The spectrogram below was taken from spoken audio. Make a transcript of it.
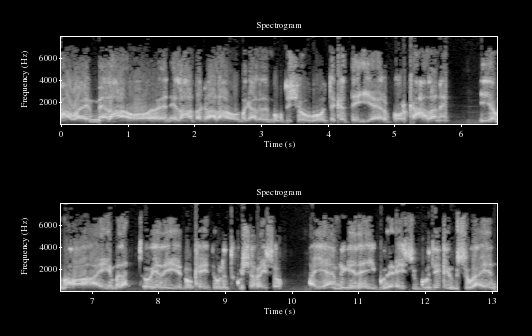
waxa waaye meelaha oo ilaha dhaqaalaha oo magaalada muqdisho oo dekeda iyo airbortka xalane iyo muxuu iyo madaxtooyada iyo dhulka ay dowladda ku shaqayso ayay amnigeeda ay si guud ay u sugaayeen.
